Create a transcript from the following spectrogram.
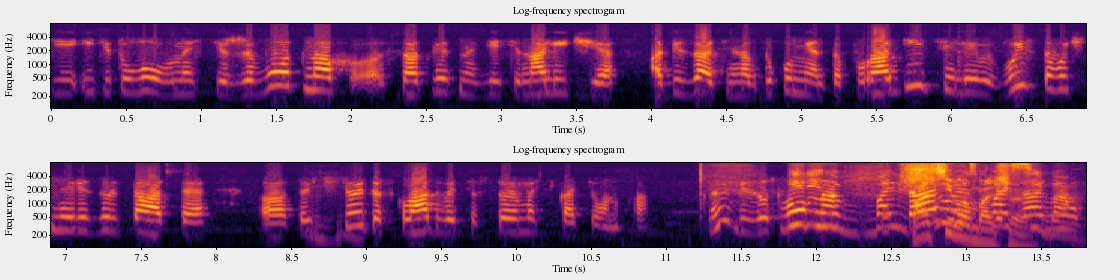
и титулованности животных, соответственно, здесь и наличие обязательных документов у родителей, выставочные результаты. а, то есть все это складывается в стоимость котенка. Ну и, безусловно, Ирина, большое Спасибо вам большое. спасибо.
